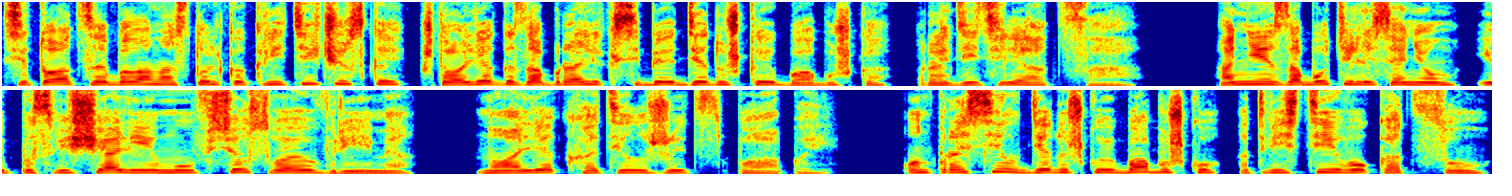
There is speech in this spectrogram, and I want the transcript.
Ситуация была настолько критической, что Олега забрали к себе дедушка и бабушка, родители отца. Они заботились о нем и посвящали ему все свое время, но Олег хотел жить с папой. Он просил дедушку и бабушку отвезти его к отцу.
